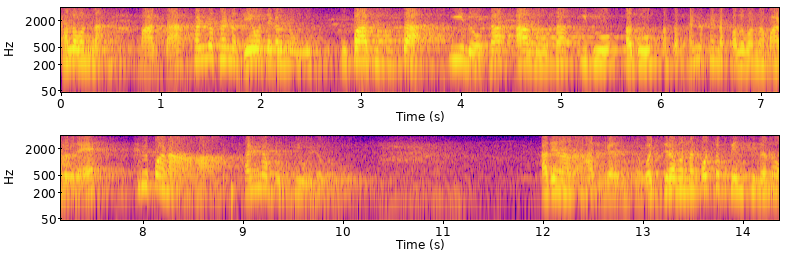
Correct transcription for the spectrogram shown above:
ಫಲವನ್ನ ಮಾಡ್ತಾ, ಸಣ್ಣ ಸಣ್ಣ ದೇವತೆಗಳನ್ನು ಉಪಾಸಿಸುತ್ತಾ, ಈ ಲೋಕ, ಆ ಲೋಕ, ಇದು, ಅದು ಅಂತ ಸಣ್ಣ ಸಣ್ಣ ಫಲವನ್ನ ಮಾಡಿದ್ರೆ ಕೃಪಣಾಹ, ಸಣ್ಣ ಬುದ್ಧಿ ಉಳ್ಳವರು ಅದೇ ನಾನು ಹಾಗೆ ಹೇಳಿದಂತೆ, ವಜ್ರವನ್ನ ಕೊಟ್ಟು ಪೆನ್ಸಿಲನ್ನು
